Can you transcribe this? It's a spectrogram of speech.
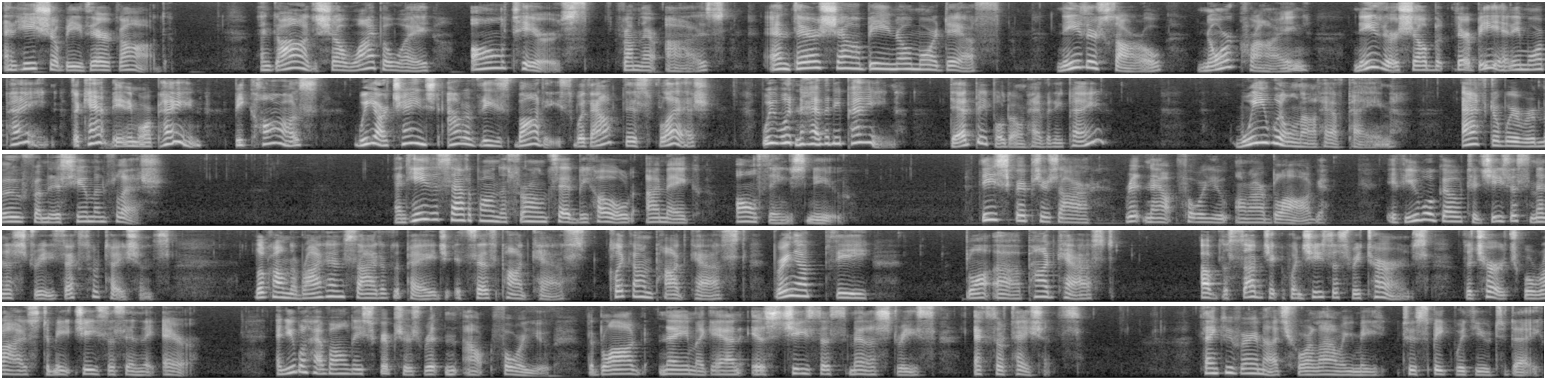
and he shall be their God. And God shall wipe away all tears from their eyes, and there shall be no more death, neither sorrow, nor crying, neither shall there be any more pain. There can't be any more pain because we are changed out of these bodies. Without this flesh, we wouldn't have any pain. Dead people don't have any pain. We will not have pain after we're removed from this human flesh. And he that sat upon the throne said, Behold, I make all things new. These scriptures are written out for you on our blog. If you will go to Jesus Ministries Exhortations, look on the right hand side of the page, it says podcast. Click on podcast, bring up the uh, podcast of the subject when Jesus returns. The church will rise to meet Jesus in the air and you will have all these scriptures written out for you. The blog name again is Jesus Ministries Exhortations. Thank you very much for allowing me to speak with you today.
